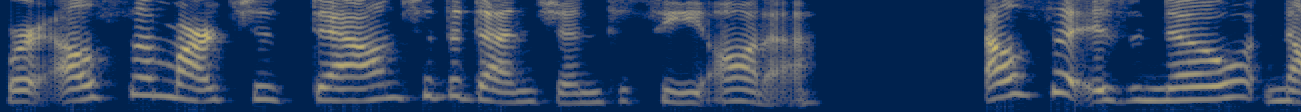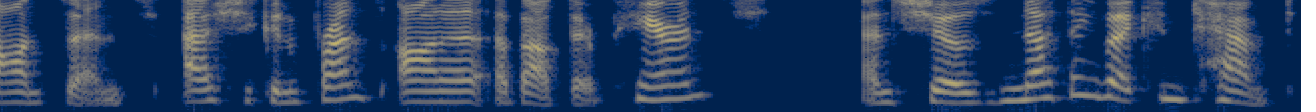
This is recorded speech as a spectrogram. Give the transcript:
where Elsa marches down to the dungeon to see Anna. Elsa is no nonsense as she confronts Anna about their parents and shows nothing but contempt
